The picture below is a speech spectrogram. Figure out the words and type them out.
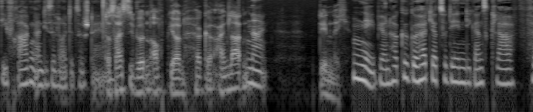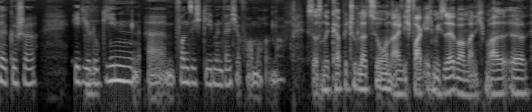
die Fragen an diese Leute zu stellen. Das heißt, Sie würden auch Björn Höcke einladen? Nein. Den nicht? Nee, Björn Höcke gehört ja zu denen, die ganz klar völkische Ideologien äh, von sich geben, in welcher Form auch immer. Ist das eine Kapitulation? Eigentlich frage ich mich selber manchmal äh,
